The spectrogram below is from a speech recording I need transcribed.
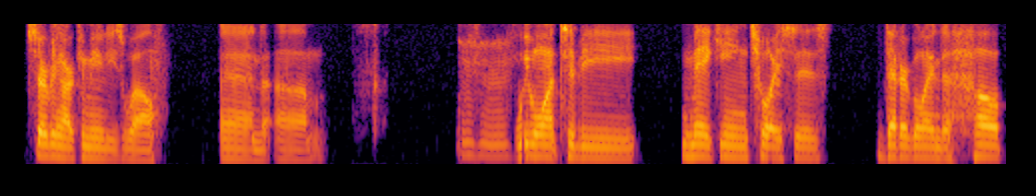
serving our communities well, and um, Mhm. we want to be making choices that are going to help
